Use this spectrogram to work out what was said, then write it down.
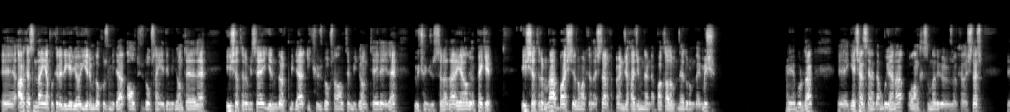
E, arkasından Yapı Kredi geliyor 29 milyar 697 milyon TL'de. İş yatırım ise 24 milyar 296 milyon TL ile 3. sırada yer alıyor. Peki iş yatırımla başlayalım arkadaşlar. Önce hacimlerine bakalım ne durumdaymış. Ee, burada e, geçen seneden bu yana olan kısımları görüyoruz arkadaşlar. E,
